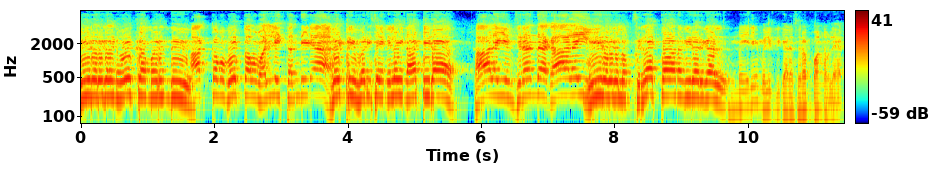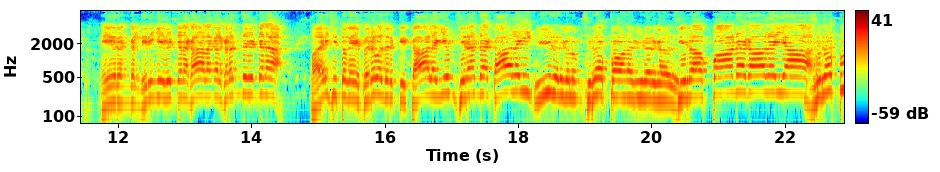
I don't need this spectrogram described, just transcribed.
வீரர்களின் ஊக்கம் மருந்து ஆக்கமும் ஊக்கமும் அள்ளி தந்திட. வெற்றி வரிசை நிலை நாட்டிட. காலையும் சிறந்த காலை வீரர்களும் சிறப்பான வீரர்கள். உண்மையிலேயே மிலிட்டரிக்கான சிறப்பான விளையாட்டு. நேரங்கள் நெருங்கி விட்டன காலங்கள் கடந்து விட்டன. பரிசு தொகையை பெறுவதற்கு காலையும் சிறந்த காலை வீரர்களும் சிறப்பான வீரர்கள். சிறப்பான காலையா சிறப்பு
